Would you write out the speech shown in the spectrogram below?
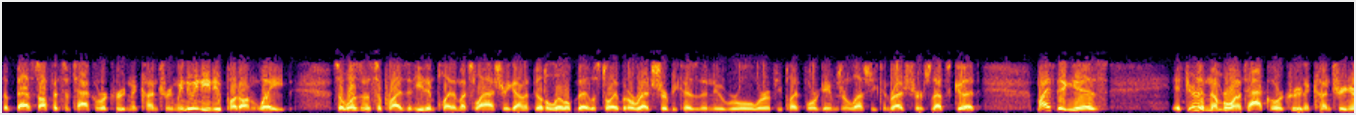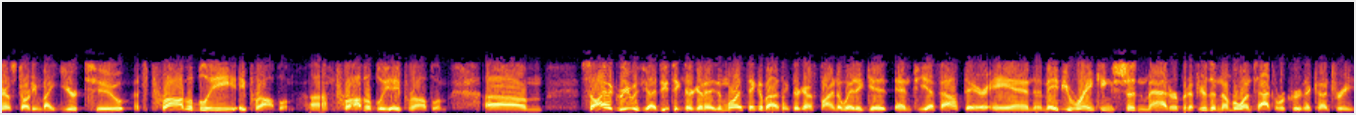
the best offensive tackle recruit in the country. We knew he needed to put on weight, so it wasn't a surprise that he didn't play much last year. He got on the field a little bit, was still able to redshirt because of the new rule where if you play four games or less, you can redshirt. So that's good. My thing is, if you're the number one tackle recruit in the country and you're not starting by year two, that's probably a problem. Uh, probably a problem. Um, so I agree with you. I do think they're going to, the more I think about it, I think they're going to find a way to get NPF out there. And maybe rankings shouldn't matter, but if you're the number one tackle recruit in the country,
